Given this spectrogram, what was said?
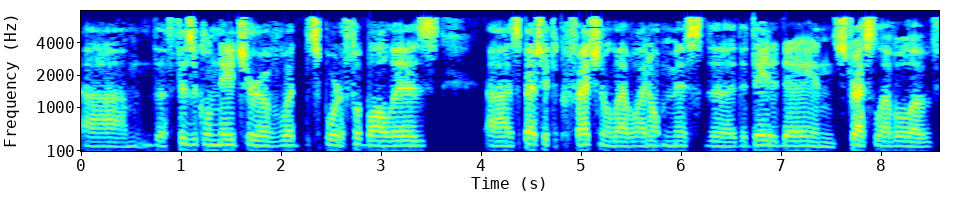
um, the physical nature of what the sport of football is, uh, especially at the professional level. I don't miss the the day to day and stress level of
